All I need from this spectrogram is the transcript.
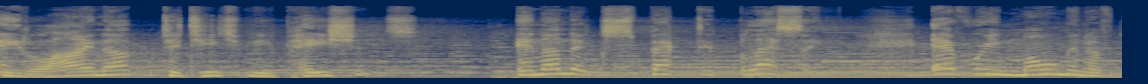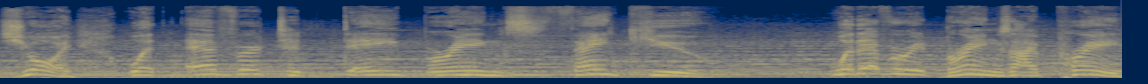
a lineup to teach me patience, an unexpected blessing, every moment of joy, whatever today brings, thank you. Whatever it brings, I pray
